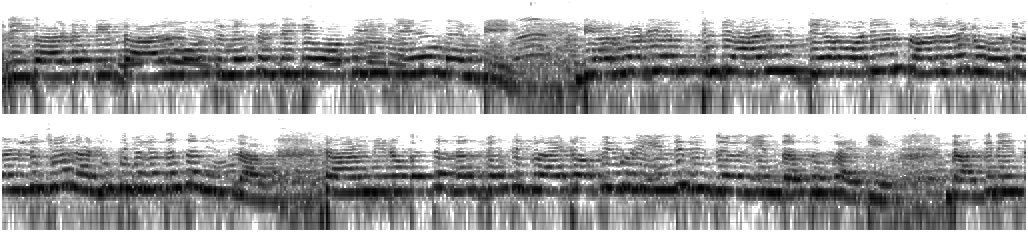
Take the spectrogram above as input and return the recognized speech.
regarded is the of each audience, today I and civilization Islam, education as basic right of individual in the society. The Greece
